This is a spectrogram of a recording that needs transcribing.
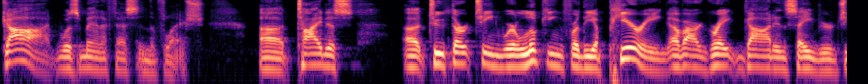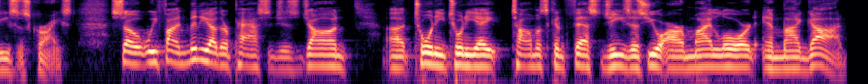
God was manifest in the flesh. Uh, Titus uh, 2.13, we're looking for the appearing of our great God and Savior, Jesus Christ. So we find many other passages. John uh, 20, 28, Thomas confessed, Jesus, you are my Lord and my God.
